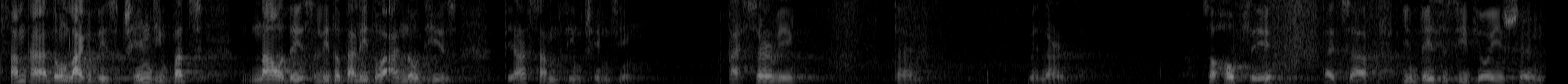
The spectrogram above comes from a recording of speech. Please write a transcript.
sometimes I don't like this changing, but nowadays, little by little, I notice there are something changing. By serving, then we learn. So hopefully, that uh, in this situation,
